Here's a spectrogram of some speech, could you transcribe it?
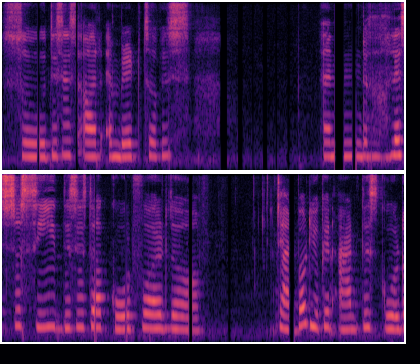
So this is our embedded service. And let's just see this is the code for the chatbot. You can add this code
